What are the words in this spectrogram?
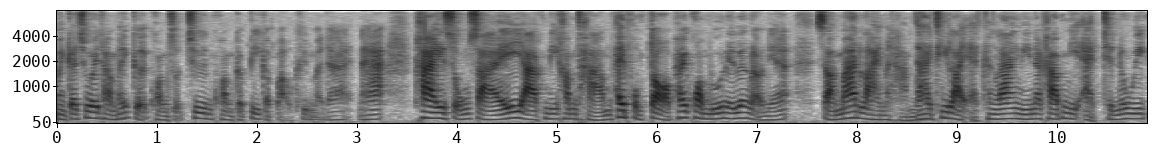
มันก็ช่วยทำให้เกิดความสดชื่น ความกระปรี้กระเป๋าขึ้นมาได้นะฮะใครสงสัยอยากมีคำถาม ให้ผมตอบให้ความรู้ในเรื่องเหล่านี้สามารถไลน์มาถามได้ที่ไลน์แอดข้างล่างนี้นะครับมีแอดเทนวิก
